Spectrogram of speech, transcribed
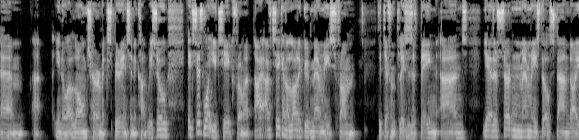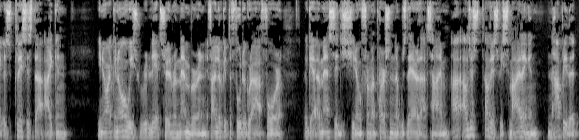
um, you know, a long-term experience in a country. So it's just what you take from it. I, I've taken a lot of good memories from the different places I've been. And yeah, there's certain memories that'll stand out as places that I can, you know, I can always relate to and remember. And if I look at the photograph or get a message, you know, from a person that was there that time, I, will just, I'll just be smiling and, and happy that,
